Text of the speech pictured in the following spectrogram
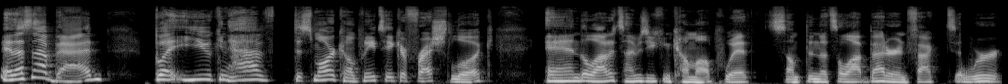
And that's not bad, but you can have the smaller company take a fresh look. And a lot of times you can come up with something that's a lot better. In fact, we're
